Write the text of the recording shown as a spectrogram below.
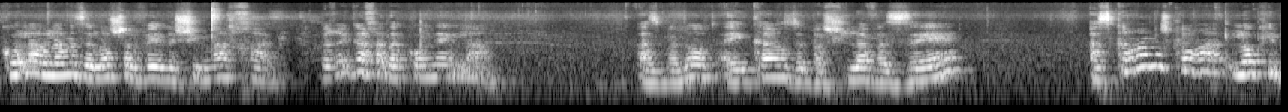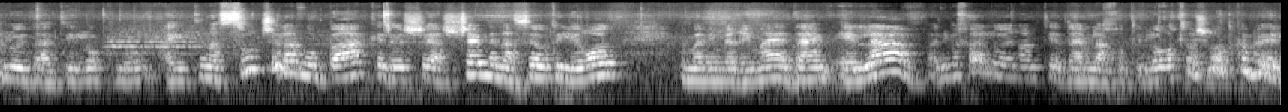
כל העולם הזה לא שווה נשימה אחת, ברגע אחד הכל נעלם. אז בנות, העיקר זה בשלב הזה, אז קרה מה שקרה, לא קיבלו את דעתי, לא כלום. ההתנסות שלנו באה כדי שהשם מנסה אותי לראות אם אני מרימה ידיים אליו, אני בכלל לא הרמתי ידיים לאחותי, לא רוצה שלא תקבל.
